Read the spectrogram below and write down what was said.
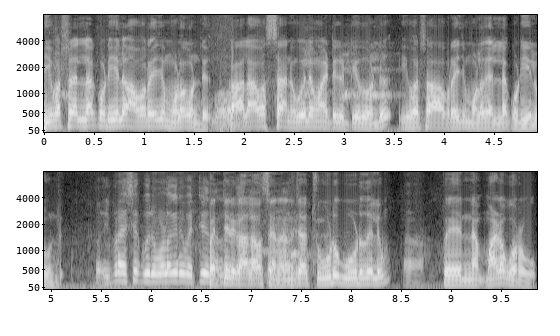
ഈ വർഷം എല്ലാ കൊടിയിലും ആവറേജ് മുളകുണ്ട്. കാലാവസ്ഥ അനുകൂലമായിട്ട് കിട്ടിയതുകൊണ്ട് ഈ വർഷം ആവറേജ് മുളക് എല്ലാ കൊടിയിലും ഉണ്ട്. ഇപ്രാവശ്യം കുരുമുളകിന് പറ്റിയ പറ്റിയൊരു കാലാവസ്ഥയാണ്. എന്ന് വെച്ചാൽ ചൂട് കൂടുതലും പിന്നെ മഴ കുറവും.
